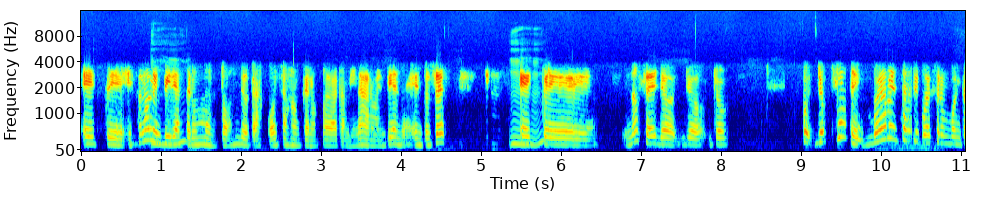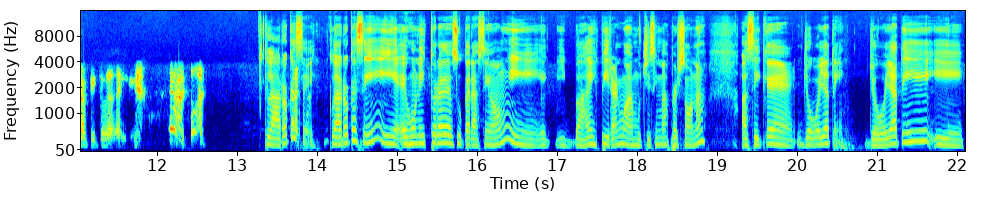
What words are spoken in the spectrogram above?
este, eso no le impide hacer un montón de otras cosas aunque no pueda caminar, ¿me entiendes? Entonces, este, no sé, yo, yo, yo, yo, fíjate, voy a pensar si puede ser un buen capítulo del libro. Claro que sí, claro que sí. Y es una historia de superación y, vas a inspirar a muchísimas personas. Así que yo voy a ti, yo voy a ti y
